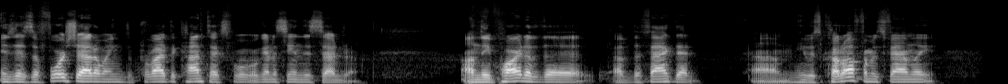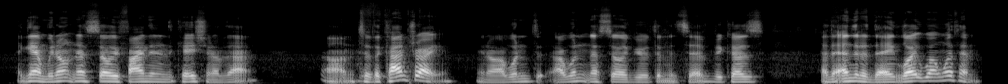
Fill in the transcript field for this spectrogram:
is as a foreshadowing to provide the context for what we're going to see in this Sedra on the part of the of the fact that um, he was cut off from his family. Again, we don't necessarily find an indication of that. Um, to the contrary, you know, I wouldn't I wouldn't necessarily agree with the Netziv because at the end of the day, Lot went with him,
